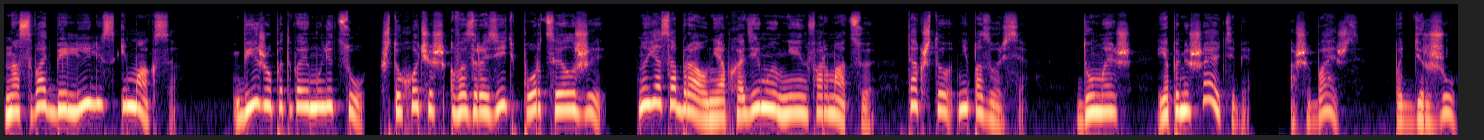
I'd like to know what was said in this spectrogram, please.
на свадьбе Лилис и Макса. Вижу по твоему лицу, что хочешь возразить порции лжи, но я собрал необходимую мне информацию, так что не позорься. Думаешь, я помешаю тебе? Ошибаешься. Поддержу.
